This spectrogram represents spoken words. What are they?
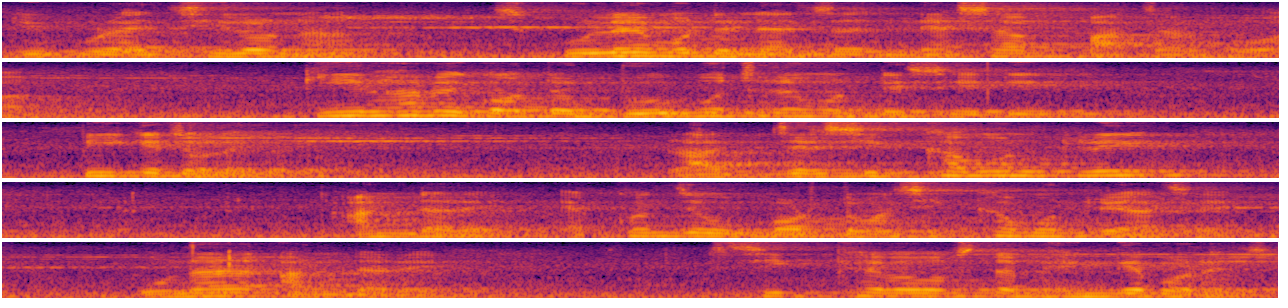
ত্রিপুরায় ছিল না, স্কুলের মধ্যে নেশা নেশা পাচার হওয়া কীভাবে গত দু বছরের মধ্যে সেটি পিকে চলে গেল? রাজ্যের শিক্ষামন্ত্রী আন্ডারে এখন যে বর্তমান শিক্ষামন্ত্রী আছে, ওনার আন্ডারে শিক্ষা ব্যবস্থা ভেঙে পড়েছে।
